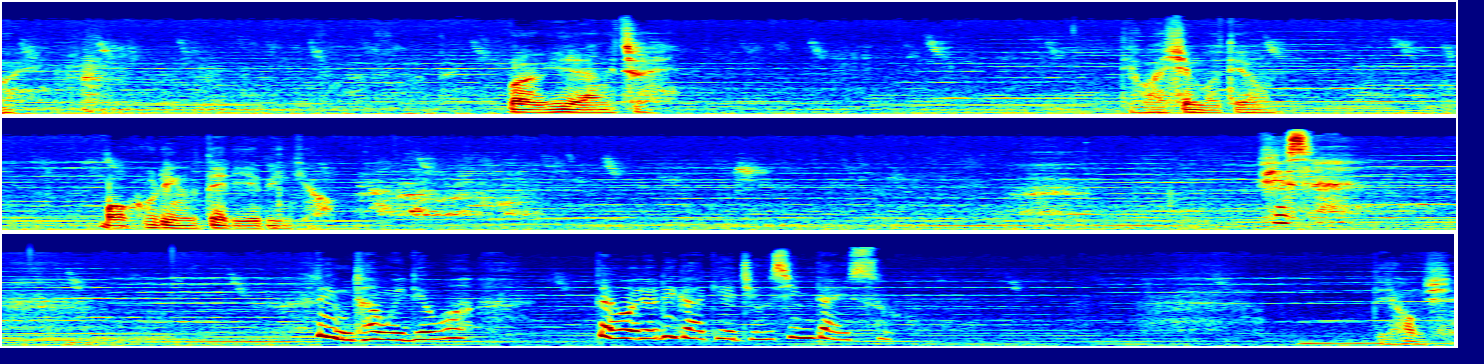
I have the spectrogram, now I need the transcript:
喂，无有一个人做，在我心目中，无可能有第二个民谣。撇山，你唔通为着我，耽误着你家己的终身大事。你放心，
